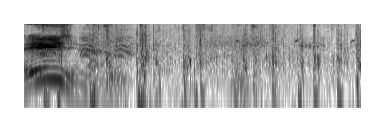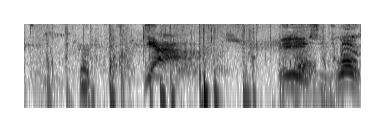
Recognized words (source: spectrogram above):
Easy now. yeah! Easy, whoa.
